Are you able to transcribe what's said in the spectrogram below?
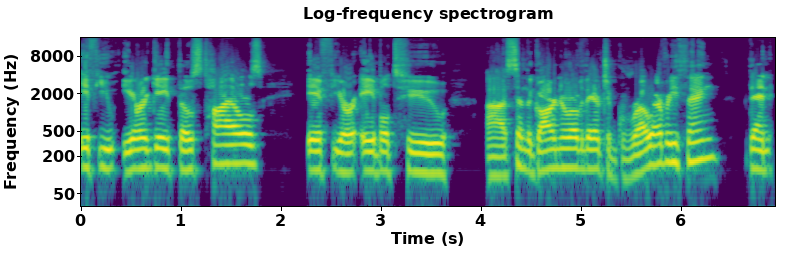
if you irrigate those tiles, if you're able to uh, send the gardener over there to grow everything, then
